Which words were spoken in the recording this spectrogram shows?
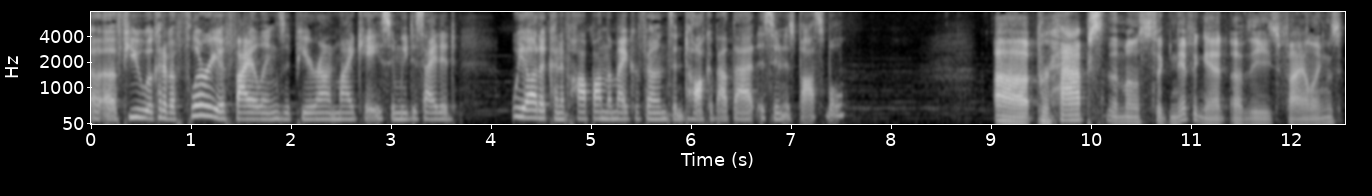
a, a few, a kind of a flurry of filings appear on MyCase, and we decided we ought to kind of hop on the microphones and talk about that as soon as possible. Uh, perhaps the most significant of these filings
